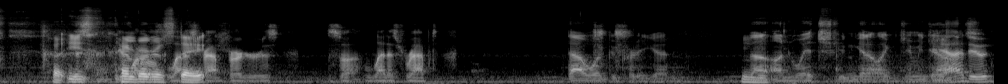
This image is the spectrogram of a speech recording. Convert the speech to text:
but eat Get one of hamburger those lettuce steak. wrapped burgers. So lettuce wrapped. That would be pretty good. Hmm. The unwich you can get it like Jimmy John's. Yeah, dude.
